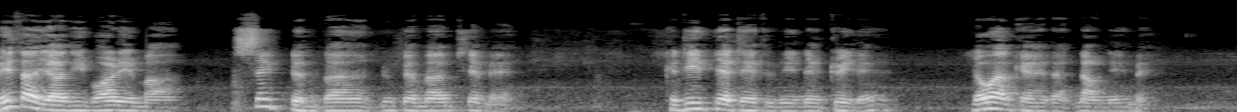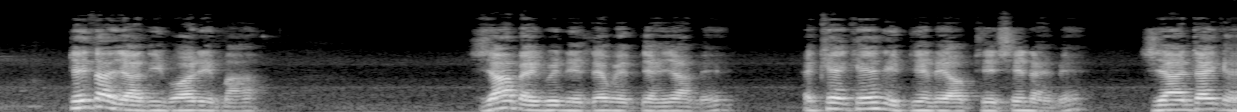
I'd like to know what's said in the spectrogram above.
မေတ္တာရာဒီဘွားတွေမှာစိတ်ပင်ပန်းလူပင်ပန်းဖြစ်မယ်။ဂတိပြတ်တဲ့သူတွေနဲ့တွေ့တယ်။လောကကံရနှောင့်နေမယ်။ပြိတ္တရာဒီဘွားတွေမှာ ရပိုင်ခွင့်တွေလက်ဝဲပြန်ရမယ်အခက်အခဲတွေပြင်လျောက်ဖြေရှင်းနိုင်မယ်ရန်တိုက်ခံ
